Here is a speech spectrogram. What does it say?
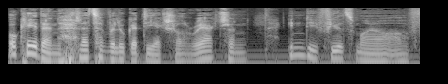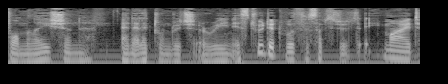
Okay then, let's have a look at the actual reaction. In the Vilsmeier formylation, an electron-rich arene is treated with a substituted amide,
